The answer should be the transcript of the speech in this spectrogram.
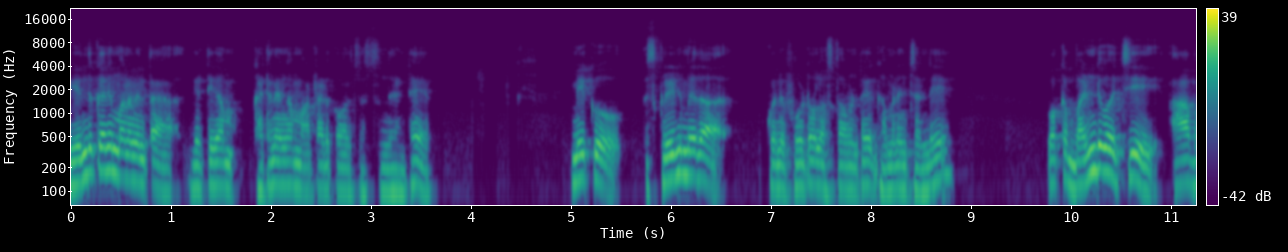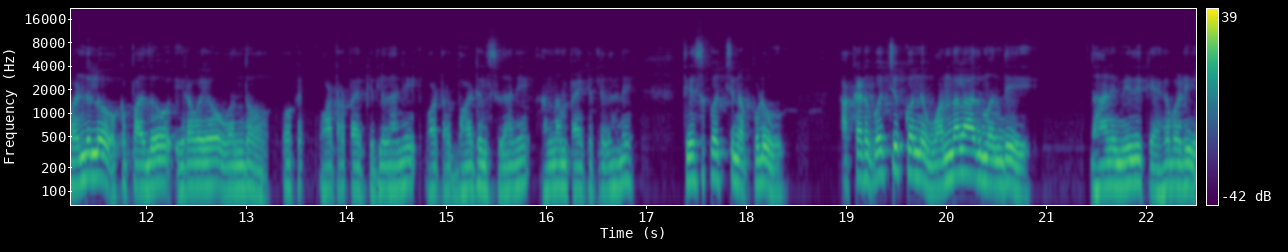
ఎందుకని మనం ఇంత గట్టిగా కఠినంగా మాట్లాడుకోవాల్సి వస్తుంది అంటే మీకు స్క్రీన్ మీద కొన్ని ఫోటోలు వస్తూ ఉంటాయి గమనించండి. ఒక బండి వచ్చి ఆ బండిలో ఒక పదో ఇరవయో వందో ఒక వాటర్ ప్యాకెట్లు కానీ వాటర్ బాటిల్స్ కానీ అన్నం ప్యాకెట్లు కానీ తీసుకొచ్చినప్పుడు అక్కడికి వచ్చి కొన్ని వందలాది మంది దాని మీదకి ఎగబడి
